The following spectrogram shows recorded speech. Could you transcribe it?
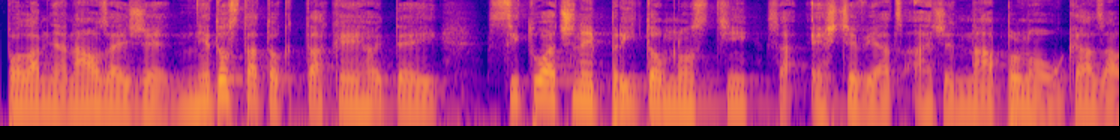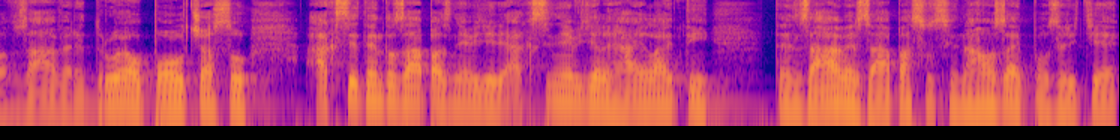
podľa mňa naozaj, že nedostatok takej tej situačnej prítomnosti sa ešte viac a že naplno ukázal v závere druhého polčasu. Ak ste tento zápas nevideli, ak ste nevideli highlighty, ten záver zápasu si naozaj pozrite.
